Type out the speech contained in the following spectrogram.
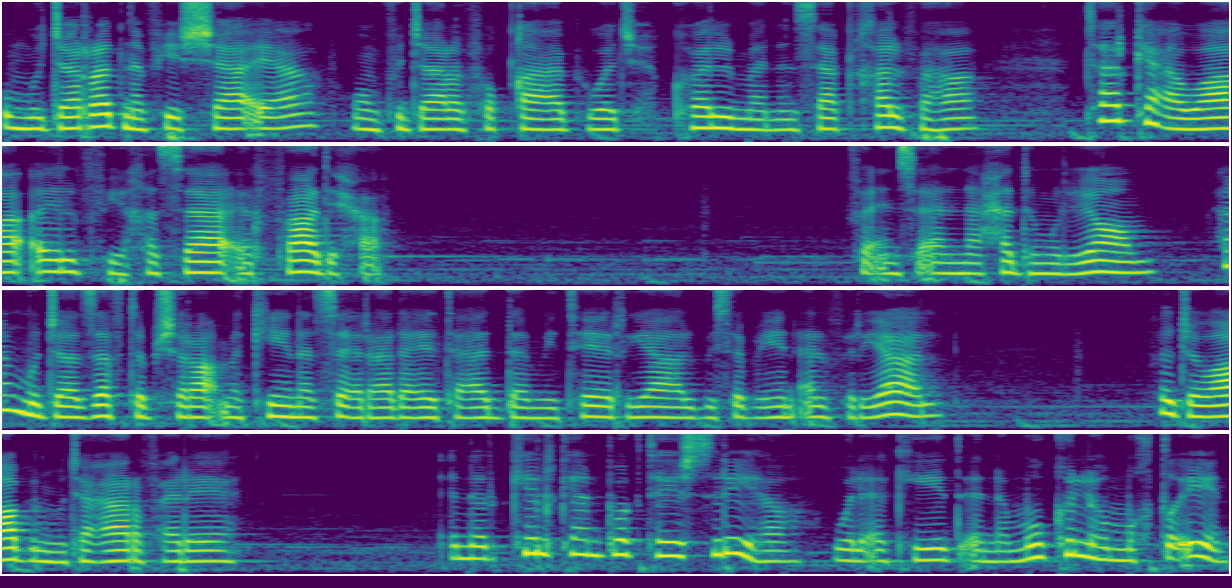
ومجرد نفي الشائعة وانفجار الفقاعة بوجه كل من انساق خلفها ترك عوائل في خسائر فادحة. فإن سألنا أحدهم اليوم عن مجازفته بشراء ماكينة سعرها لا يتعدى ميتين ريال بسبعين ألف ريال؟ فالجواب المتعارف عليه أن الكل كان بوقتها يشتريها والأكيد أن مو كلهم مخطئين.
